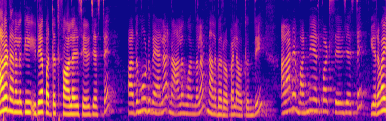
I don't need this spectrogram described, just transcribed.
ఆరు నెలలకి ఇదే పద్ధతి ఫాలో అయ్యి సేవ్ చేస్తే పదమూడు వేల నాలుగు వందల నలభై రూపాయలు అవుతుంది. అలానే వన్ ఇయర్ పాటు సేవ్ చేస్తే ఇరవై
